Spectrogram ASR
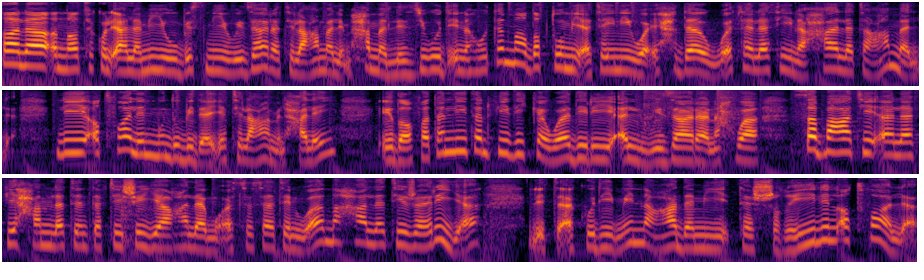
قال الناطق الإعلامي باسم وزارة العمل محمد لزيود إنه تم ضبط 231 حالة عمل لأطفال منذ بداية العام الحالي إضافة لتنفيذ كوادر الوزارة نحو 7000 حملة تفتيشية على مؤسسات ومحال تجارية للتأكد من عدم تشغيل الأطفال.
